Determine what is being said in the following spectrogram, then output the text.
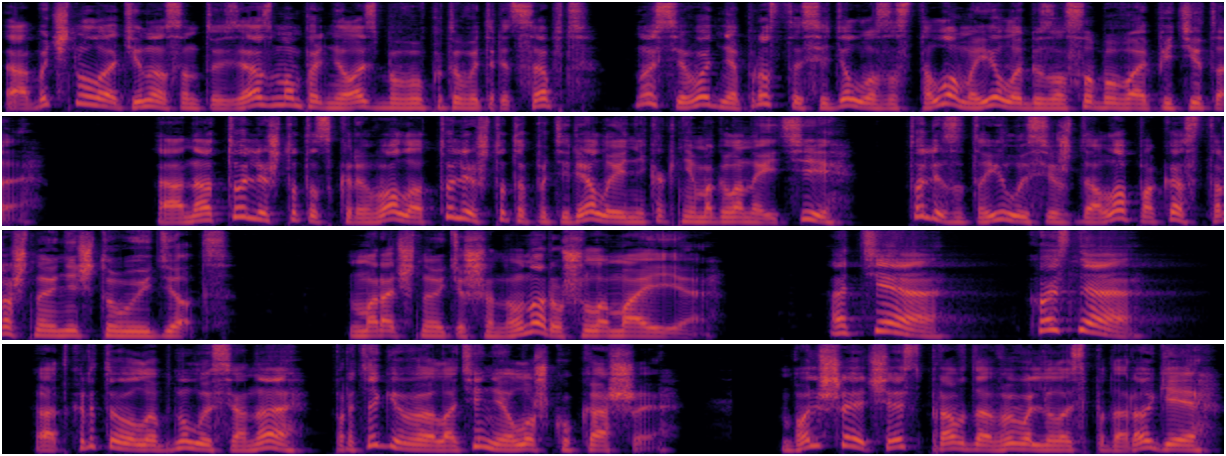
Обычно Латина с энтузиазмом принялась бы выпытывать рецепт, но сегодня просто сидела за столом и ела без особого аппетита. Она то ли что-то скрывала, то ли что-то потеряла и никак не могла найти, то ли затаилась и ждала, пока страшное нечто уйдет. Мрачную тишину нарушила Майя. «Атя! Костня!» Открыто улыбнулась она, протягивая Латине ложку каши. Большая часть, правда, вывалилась по дороге,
